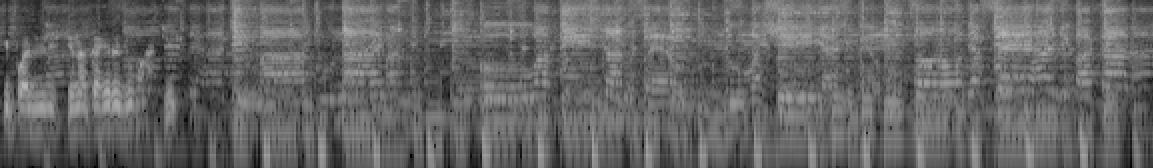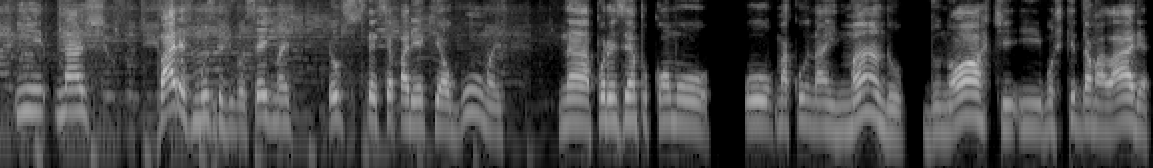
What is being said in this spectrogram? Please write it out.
que pode existir na carreira de um artista. E nas várias músicas de vocês, mas eu separei aqui algumas, na, por exemplo, como o Macunaimando do Norte e Mosquito da Malária.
